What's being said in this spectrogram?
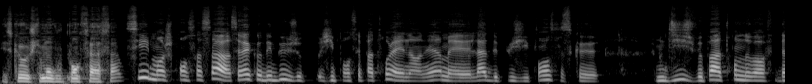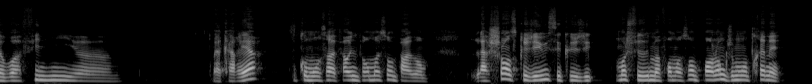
Est-ce que justement vous pensez à ça Si, moi je pense à ça. C'est vrai qu'au début, j'y pensais pas trop l'année dernière, mais là, depuis, j'y pense parce que je me dis, je ne veux pas attendre d'avoir fini ma carrière pour commencer à faire une formation, par exemple la chance que j'ai eue, c'est que moi, je faisais ma formation pendant que je m'entraînais.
